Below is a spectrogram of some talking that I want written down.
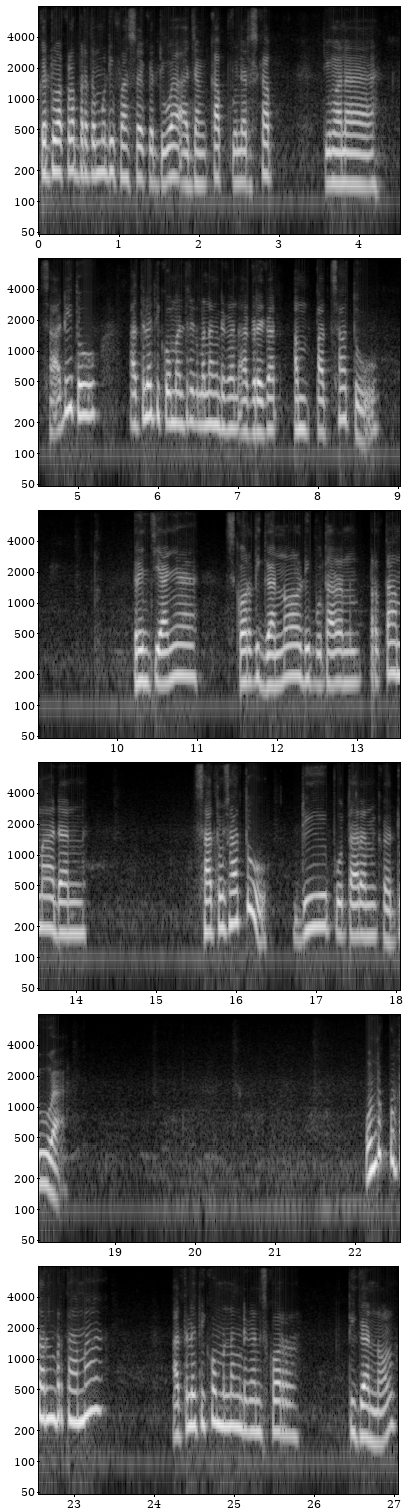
kedua klub bertemu di fase kedua ajang Cup Winners' Cup, di mana saat itu Atletico Madrid menang dengan agregat 4-1. Rinciannya skor 3-0 di putaran pertama dan 1-1 di putaran kedua. Untuk putaran pertama, Atletico menang dengan skor 3-0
